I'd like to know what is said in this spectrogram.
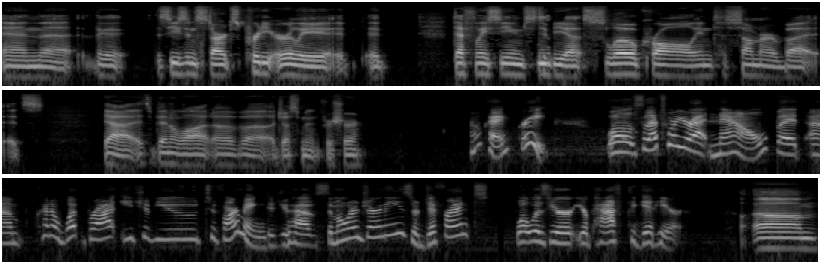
and the the the season starts pretty early. It it definitely seems to be a slow crawl into summer, but it's yeah, it's been a lot of uh, adjustment for sure. Okay, great. Well, so that's where you're at now, but um, kind of what brought each of you to farming? Did you have similar journeys or different? What was your your path to get here? Um,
